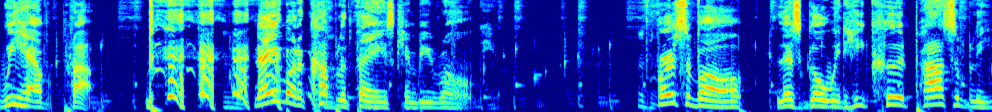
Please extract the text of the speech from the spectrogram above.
we have a problem. now, ain't but a couple of things can be wrong here. First of all, let's go with he could possibly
